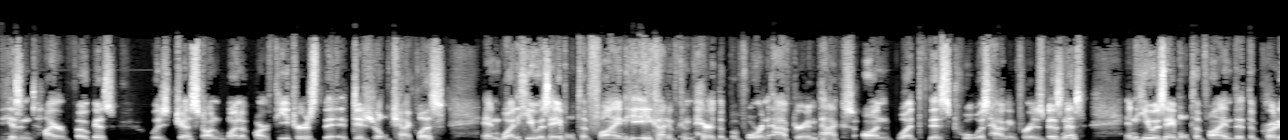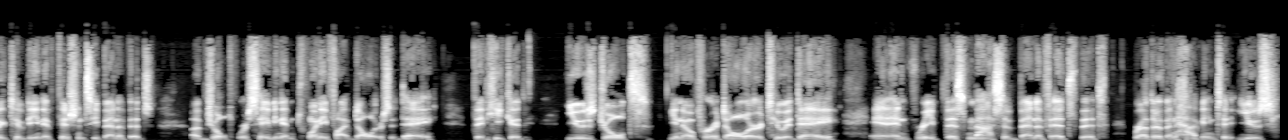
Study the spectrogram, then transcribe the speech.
His entire focus was just on one of our features, the digital checklist, and what he was able to find. He, he, kind of compared the before and after impacts on what this tool was having for his business. And he was able to find that the productivity and efficiency benefits of Jolt were saving him $25 a day, that he could use Jolt, you know, for a dollar or two a day and, and reap this massive benefit that rather than having to use,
